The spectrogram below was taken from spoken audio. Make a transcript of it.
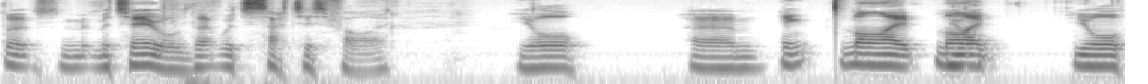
But material that would satisfy your um, my my Your- your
